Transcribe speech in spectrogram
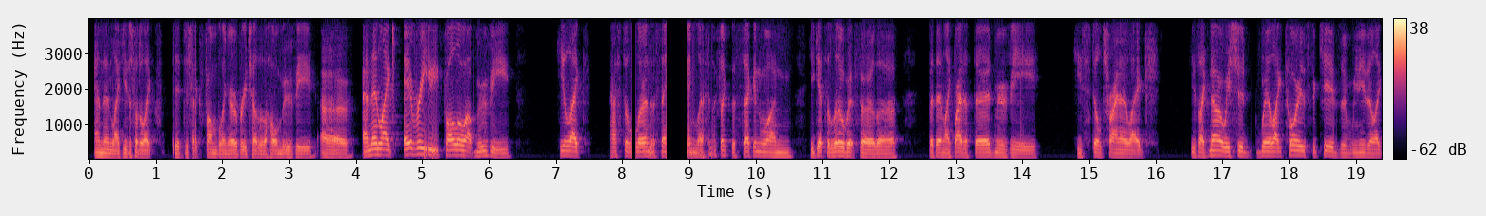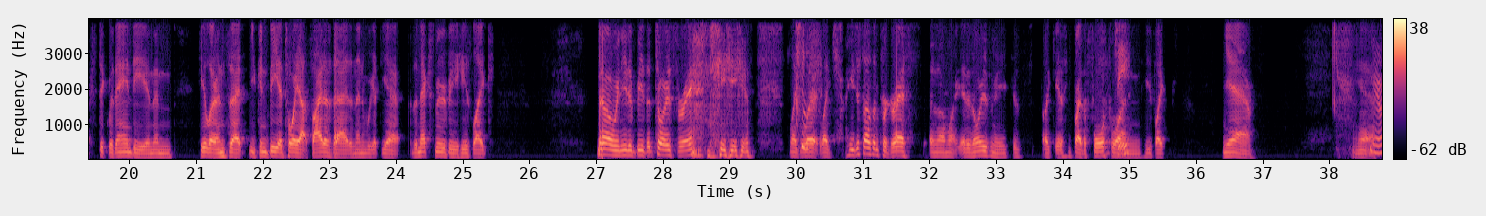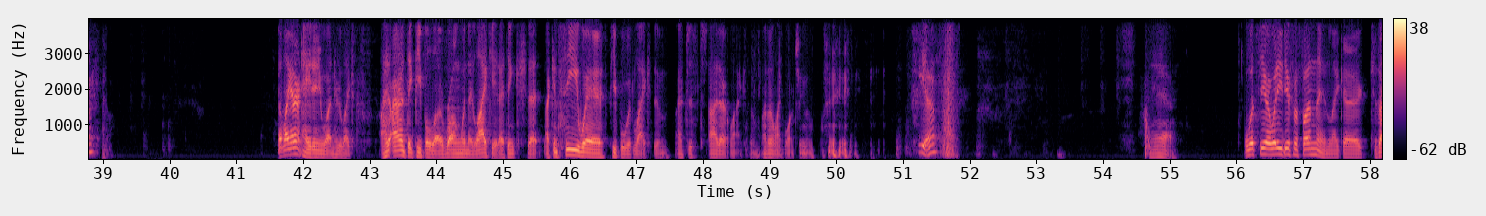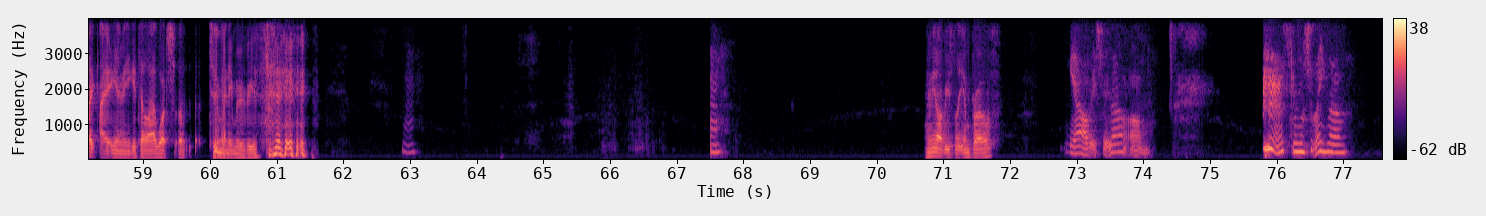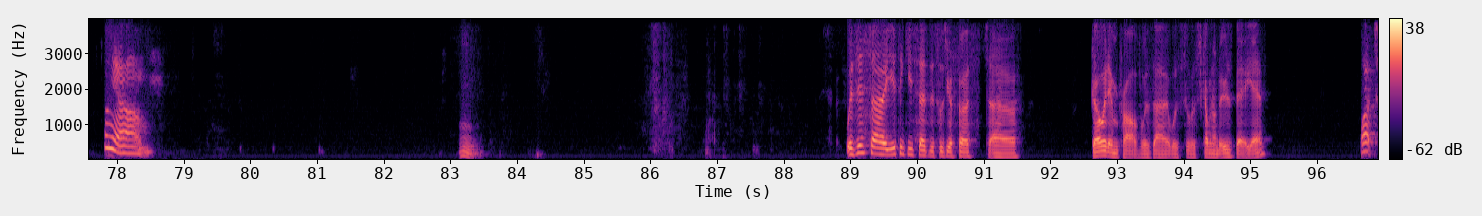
and then like you just sort of like they're just like fumbling over each other the whole movie. Uh, and then like every follow up movie, he like has to learn the same lesson. Looks like the second one he gets a little bit further, but then like by the third movie, he's still trying to like he's like no, we should wear like toys for kids and we need to like stick with Andy. And then he learns that you can be a toy outside of that, and then we get yeah the next movie he's like, no, we need to be the toys for Andy. like let, like he just doesn't progress, and I'm like it annoys me because like I think by the fourth See? one he's like, yeah, yeah. Yeah. But like I don't hate anyone who like I, I don't think people are wrong when they like it. I think that I can see where people would like them. I just I don't like them. I don't like watching them. Yeah. yeah. What's your what do you do for fun then? Like uh cuz I, I you know you can tell I watch uh, too many movies. Hmm. Hmm. I mean obviously improv. Yeah, obviously that. Um, so something. Um, oh yeah. Um, Hmm. Was this uh you think you said this was your first uh go at improv was uh was was coming on Uzbek, yeah? what?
